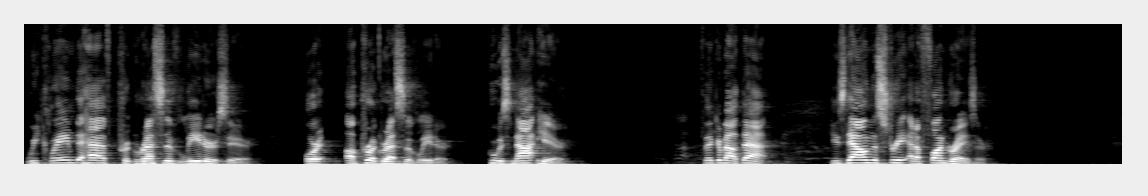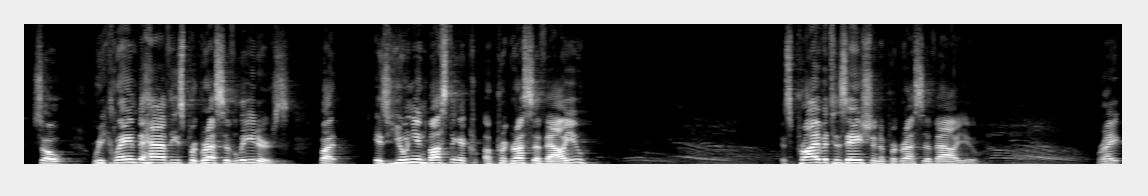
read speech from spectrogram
We claim to have progressive leaders here or a progressive leader who is not here Think about that. He's down the street at a fundraiser. So we claim to have these progressive leaders, but is union busting a, a progressive value? Is privatization a progressive value? Right?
